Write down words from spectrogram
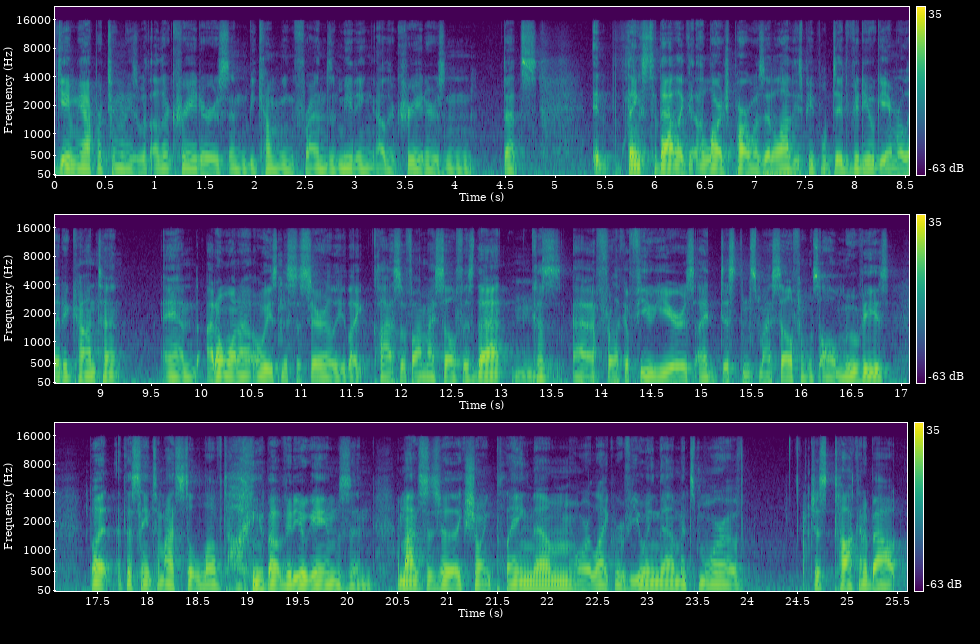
gave me opportunities with other creators and becoming friends and meeting other creators, and that's it, thanks to that. Like a large part was that a lot of these people did video game related content, and I don't want to always necessarily like classify myself as that Mm. because uh, for like a few years I distanced myself and was all movies. But at the same time, I still love talking about video games, and I'm not necessarily like showing playing them or like reviewing them. It's more of just talking about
